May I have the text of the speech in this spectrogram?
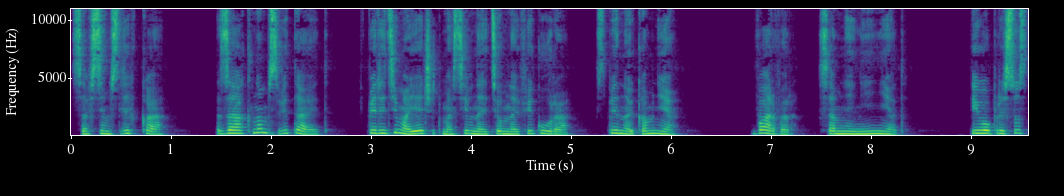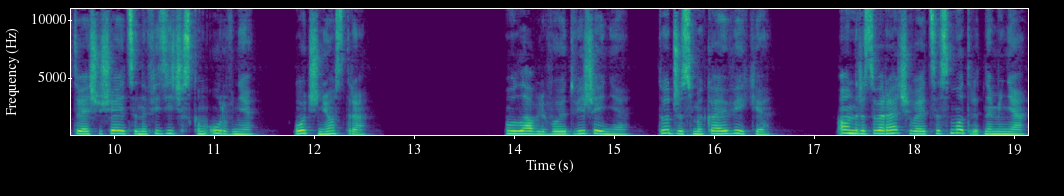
Совсем слегка. За окном светает. Впереди маячит массивная темная фигура, спиной ко мне. Варвар, сомнений нет. Его присутствие ощущается на физическом уровне. Очень остро. Улавливаю движение, тут же смыкаю веки. Он разворачивается, смотрит на меня.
